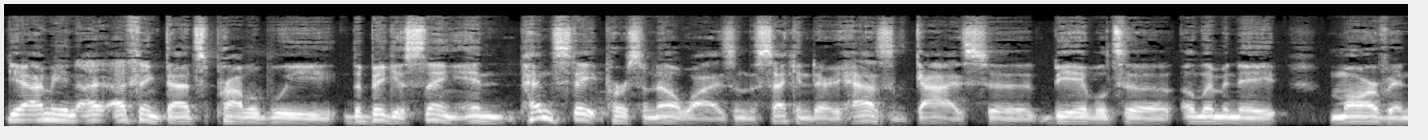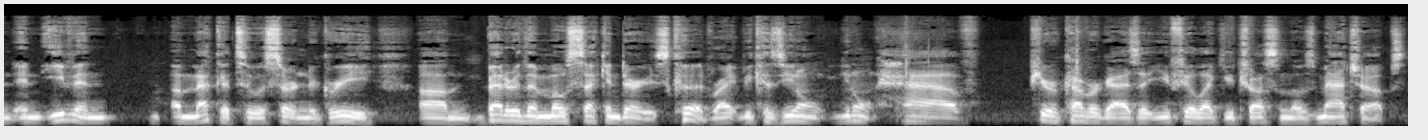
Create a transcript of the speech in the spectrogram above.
Yeah, I mean, I, I, think that's probably the biggest thing. And Penn State personnel wise in the secondary has guys to be able to eliminate Marvin and even Emeka to a certain degree um, better than most secondaries could, right? Because you don't you don't have pure cover guys that you feel like you trust in those matchups.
